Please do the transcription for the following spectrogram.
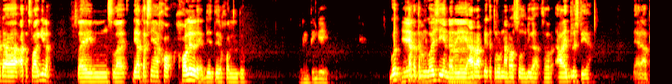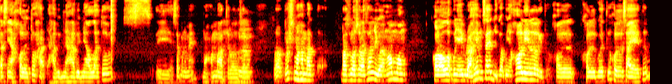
ada atas lagi lah. Selain selain di atasnya Khalil ya di, di Khalil tuh. Paling tinggi. Gue Iya. kata temen gue sih yang dari Hmm. Arab dia keturunan Rasul juga Al Idrus dia ya, atasnya Khalil tuh Ha- Habibnya Habibnya Allah s- iya, siapa namanya Muhammad sallallahu alaihi wasallam terus Muhammad Rasulullah SAW juga ngomong kalau Allah punya Ibrahim saya juga punya Khalil gitu Khalil Khalil gue itu Khalil saya itu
